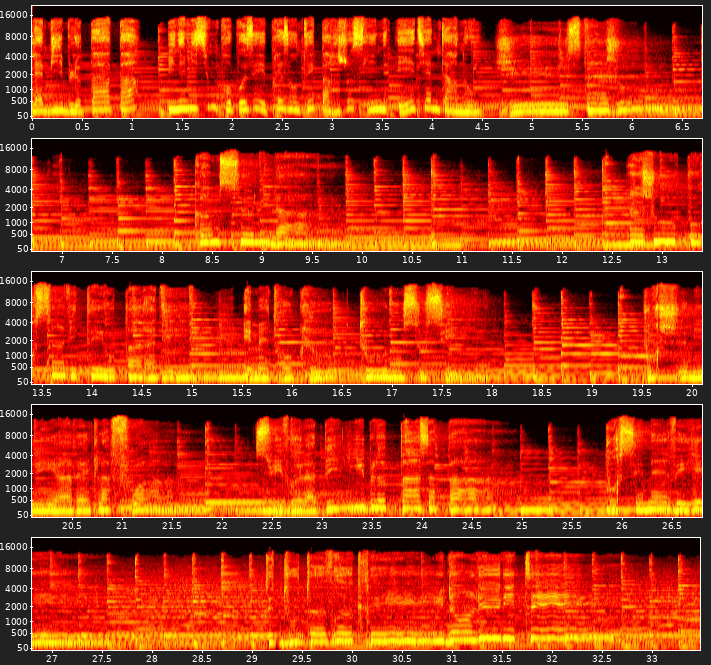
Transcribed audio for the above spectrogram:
La Bible pas à pas, une émission proposée et présentée par Jocelyne et Étienne Tarnot. Juste un jour comme celui-là. Un jour pour s'inviter au paradis et mettre au clou tous nos soucis. Pour cheminer avec la foi, suivre la Bible pas à pas. Pour s'émerveiller de toute œuvre créée dans l'unité.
